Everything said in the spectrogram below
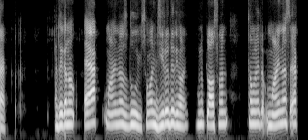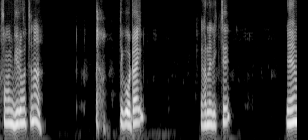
এক, আর এক মাইনাস দুই সমান জিরো যদি হয় এখানে প্লাস ওয়ান তার মানে এটা মাইনাস এক সমান জিরো হচ্ছে না? ঠিক ওটাই। এখানে লিখছি M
